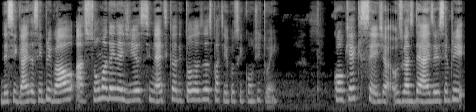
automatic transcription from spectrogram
desse gás é sempre igual à soma da energia cinética de todas as partículas que constituem. Qualquer que seja os gases ideais, eles sempre,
